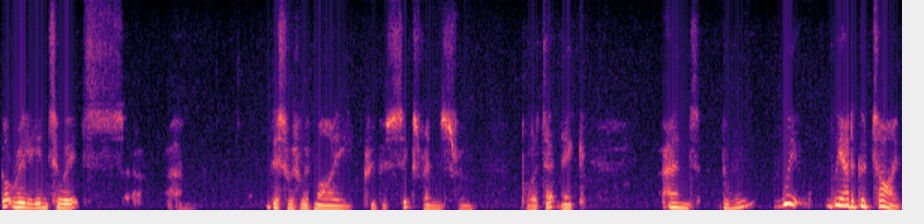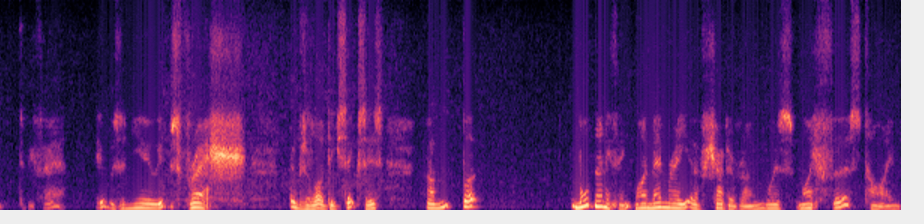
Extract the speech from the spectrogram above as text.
Got really into it. Um, this was with my group of six friends from Polytechnic and the, we we had a good time. To be fair, it was a new, it was fresh. It was a lot of D6s, um, but more than anything, my memory of Shadowrun was my first time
